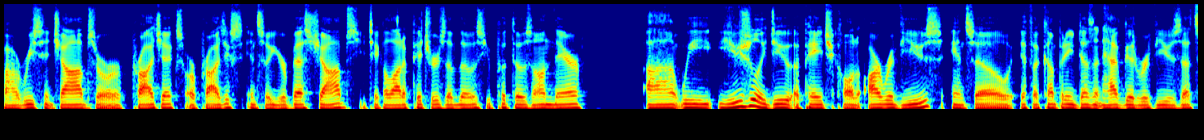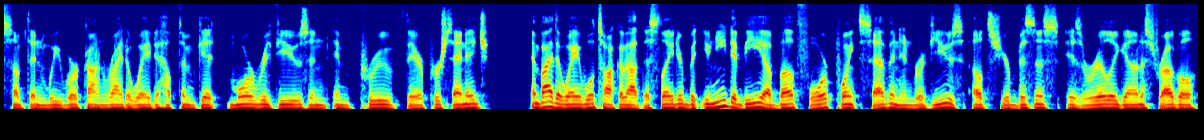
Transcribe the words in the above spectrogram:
uh, recent jobs or projects or projects. And so your best jobs, you take a lot of pictures of those, you put those on there. Uh, we usually do a page called Our Reviews. And so if a company doesn't have good reviews, that's something we work on right away to help them get more reviews and improve their percentage. And by the way, we'll talk about this later, but you need to be above 4.7 in reviews, else your business is really going to struggle.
